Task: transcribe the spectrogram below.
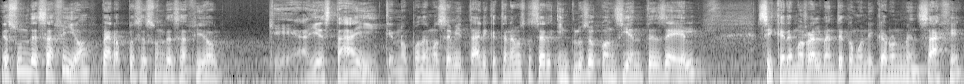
Es un desafío, pero pues es un desafío que ahí está y que no podemos evitar y que tenemos que ser incluso conscientes de él si queremos realmente comunicar un mensaje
